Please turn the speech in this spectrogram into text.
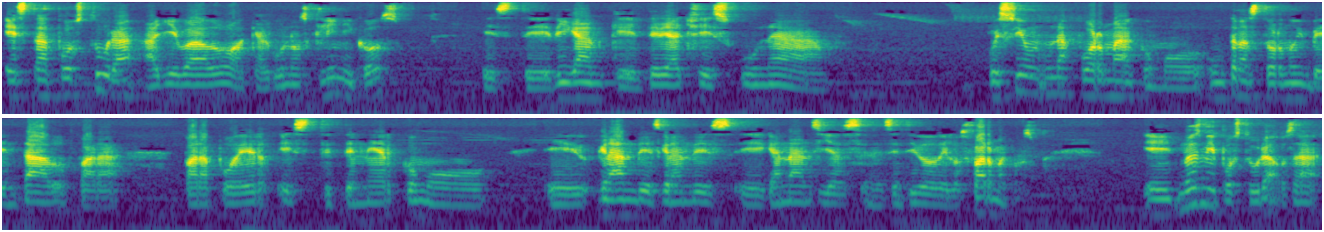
esta postura ha llevado a que algunos clínicos este, digan que el TDAH es una, pues sí, una forma como un trastorno inventado para, para poder este, tener como eh, grandes, grandes eh, ganancias en el sentido de los fármacos. Eh, no es mi postura, o sea,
